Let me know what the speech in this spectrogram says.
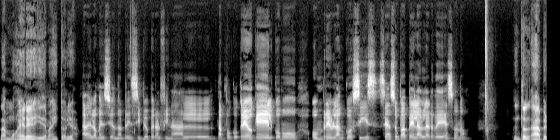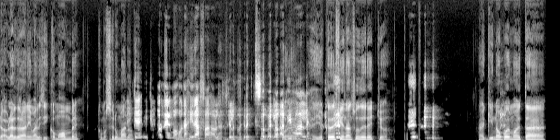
las mujeres y demás historias. A ver, lo mencionó al principio, pero al final tampoco creo que él como hombre blanco cis sea su papel hablar de eso, ¿no? Entonces, ah, pero hablar de los animales y como hombre, como ser ¿Y humano, qué, y qué ponemos? ¿Una jirafa a hablar de los derechos de los pues animales? ellos que defiendan sus derechos. Aquí no podemos estar,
